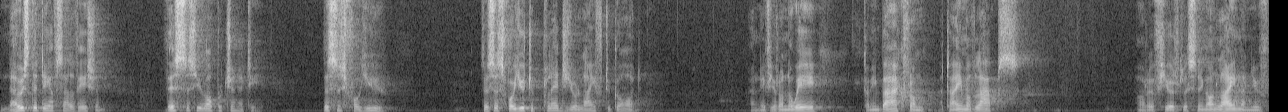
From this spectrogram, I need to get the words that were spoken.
Now's the day of salvation. This is your opportunity. This is for you. This is for you to pledge your life to God. And if you're on the way, coming back from a time of lapse, or if you're listening online and you've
